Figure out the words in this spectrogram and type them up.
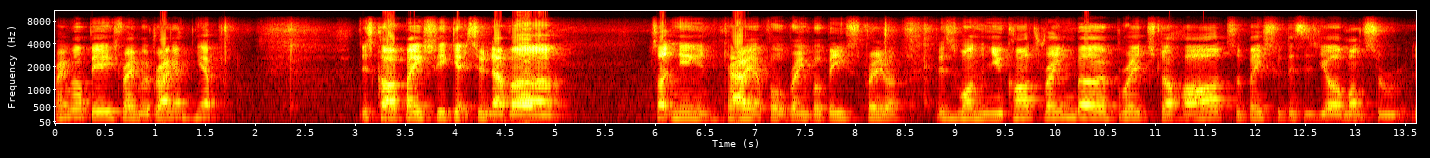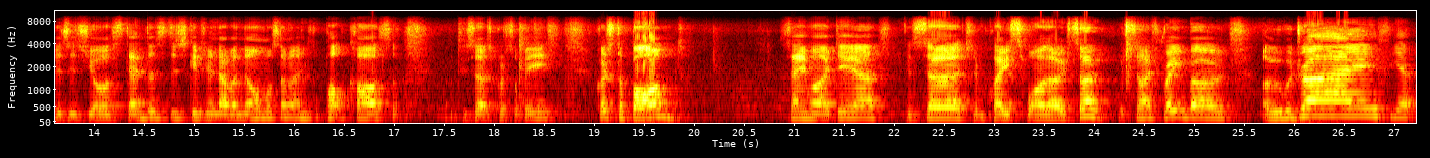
Rainbow Beast, Rainbow Dragon, yep. This card basically gets you another Something new carrier for Rainbow Beast, pretty much. This is one of the new cards, Rainbow Bridge the Heart. So basically, this is your monster. This is your standards. This gives you another normal summon, and you can pop cards to search Crystal Beast. Crystal Bond, same idea. You can search and place one oh also, which is nice. Rainbow Overdrive, yeah.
